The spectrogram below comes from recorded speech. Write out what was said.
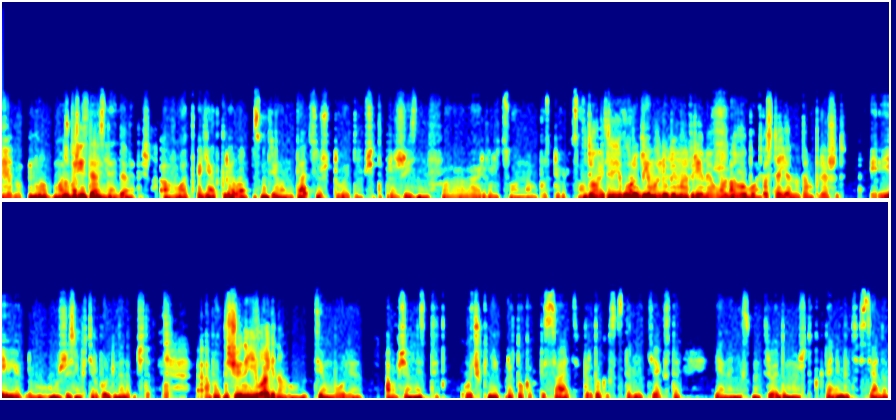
давно. Ну, ну, возможно, переиздание, переиздание, да. А Вот, я открыла, посмотрела аннотацию, что это вообще-то про жизнь в э, революционном, постреволюционном Да, это его любимое, любимое время. Он э, Вот. постоянно там пляшет. И ну, жизнь в Петербурге надо почитать. А Вот Еще и на Елагином. Тем более. А вообще у меня стоит куча книг про то, как писать, про то, как составлять тексты. Я на них смотрю и думаю, что когда-нибудь я сяду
